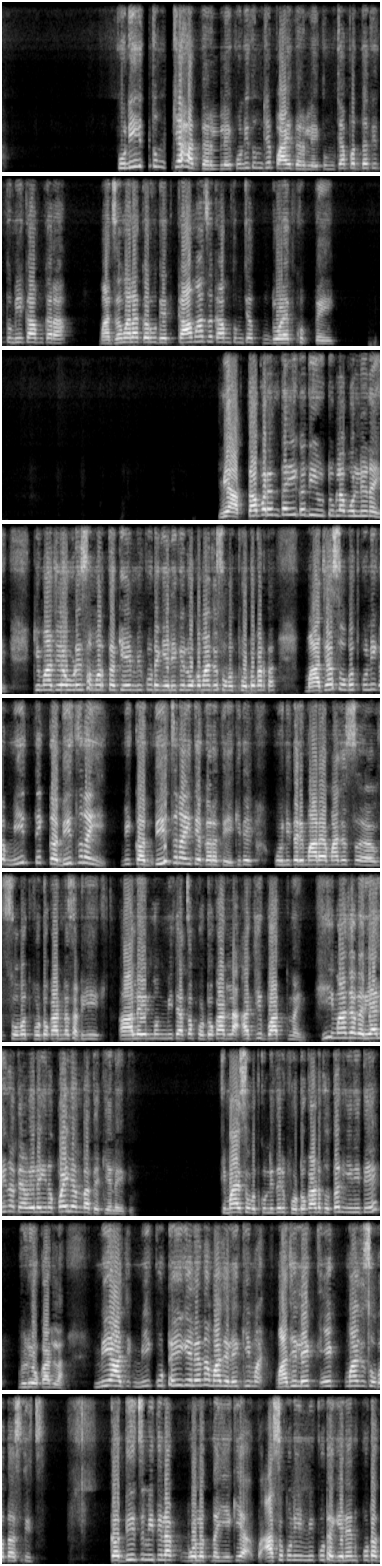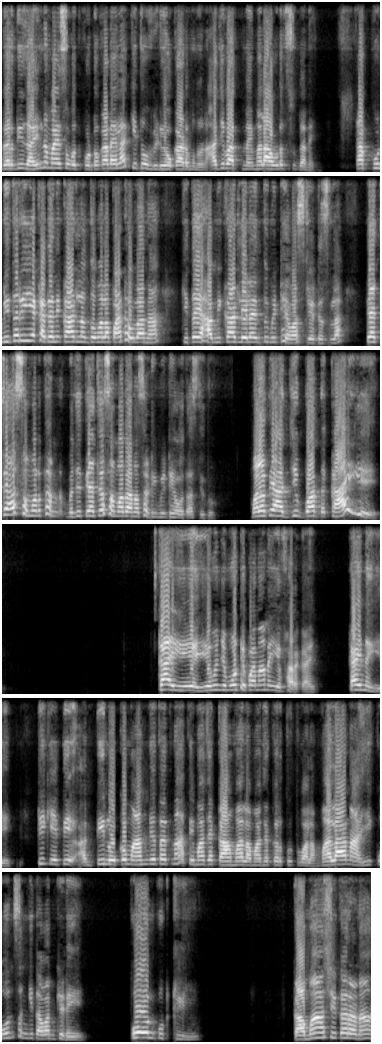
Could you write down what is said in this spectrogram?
कुणी तुमचे हात धरले कुणी तुमचे पाय धरले तुमच्या पद्धतीत तुम्ही काम करा. माझं मला करू देत का माझं काम तुमच्या डोळ्यात खुपतंय मी आतापर्यंतही कधी युट्यूबला बोलले नाही की माझे एवढे समर्थक आहे मी कुठे गेले की लोक माझ्यासोबत फोटो काढतात? माझ्यासोबत कुणी मी ते कधीच नाही मी कधीच नाही ते करते की ते कोणीतरी मला माझ्या सोबत फोटो काढण्यासाठी आले मग मी त्याचा फोटो काढला अजिबात नाही. ही माझ्या घरी आली ना त्यावेळेला हिनं पहिल्यांदा ते केलंय ते. की माझ्यासोबत कुणीतरी फोटो काढत होतं आणि हिने ते व्हिडिओ काढला. मी आज मी कुठेही गेले ना माझे लेखी माझी लेख एक माझ्यासोबत असतीच. कधीच मी तिला बोलत नाहीये की असं कुणी मी कुठं गेले आणि कुठं गर्दी झाली ना माझ्यासोबत फोटो काढायला की तो व्हिडिओ काढ म्हणून. अजिबात नाही मला आवडत सुद्धा नाही. हा कुणीतरी एखाद्याने काढला आणि तो मला पाठवला ना की ते हा मी काढलेला आहे आणि तुम्ही ठेवा स्टेटसला त्याच्या समर्थन म्हणजे त्याच्या समाधानासाठी मी ठेवत असते तो. मला ते अजिबात काय ये काय ये म्हणजे मोठेपणा नाहीये फार काय. काय नाहीये. ठीक आहे ते आणि ती लोक मान देतात ना ते माझ्या कामाला माझ्या कर्तृत्वाला. मला नाही कोण संगीता वानखेडे कोण कुठली? कामा असे करा ना.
